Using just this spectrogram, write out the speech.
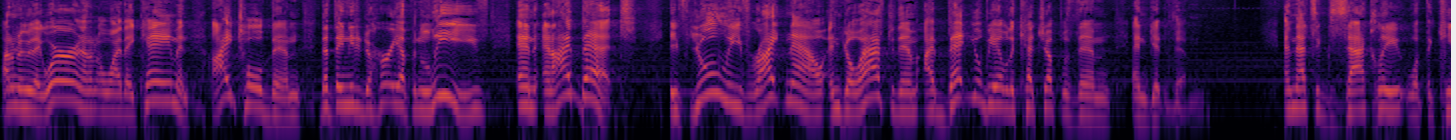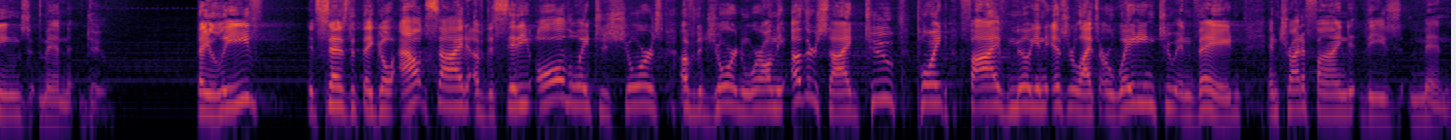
I don't know who they were and I don't know why they came. And I told them that they needed to hurry up and leave. And, and I bet if you'll leave right now and go after them, I bet you'll be able to catch up with them and get them. And that's exactly what the king's men do. They leave, it says that they go outside of the city all the way to shores of the Jordan, where on the other side, 2.5 million Israelites are waiting to invade and try to find these men.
